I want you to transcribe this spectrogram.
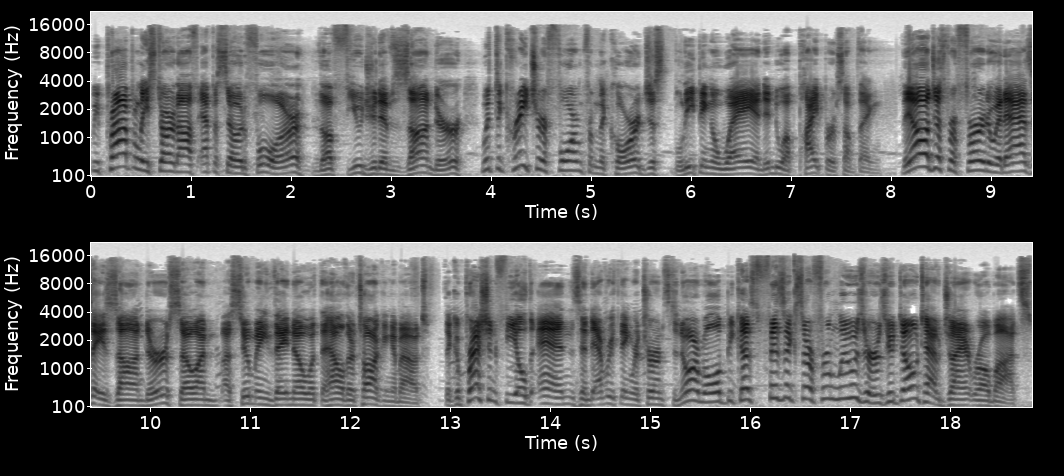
We properly start off episode 4, The Fugitive Zonder, with the creature formed from the core just leaping away and into a pipe or something. They all just refer to it as a Zonder, so I'm assuming they know what the hell they're talking about. The compression field ends and everything returns to normal because physics are for losers who don't have giant robots.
